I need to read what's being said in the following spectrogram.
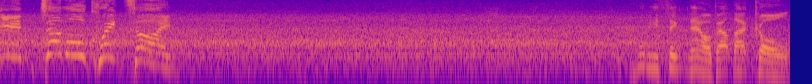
in double quick time! What do you think now about that goal?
